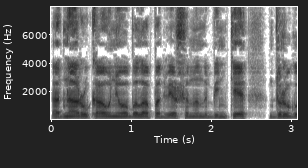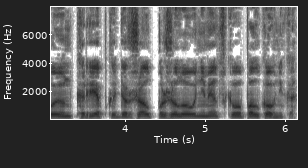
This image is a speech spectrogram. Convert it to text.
Одна рука у него была подвешена на бинте, другой он крепко держал пожилого немецкого полковника.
